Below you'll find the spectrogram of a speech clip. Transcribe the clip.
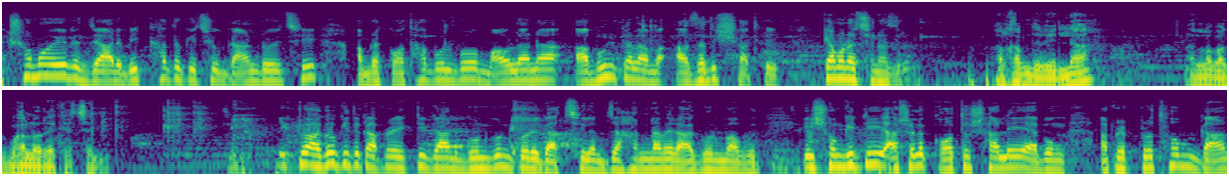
এক সময়ের যার বিখ্যাত কিছু গান রয়েছে। আমরা কথা বলব মাওলানা আবুল কালাম আজাদির সাথে। কেমন আছেন হজরত? আলহামদুলিল্লাহ আল্লাহবাক ভালো রেখেছেন। একটু আগেও কিন্তু আপনার একটি গান গুনগুন করে গাচ্ছিলাম জাহান নামের আগুন মাবুদ। এই সঙ্গীতটি আসলে কত সালে এবং আপনার প্রথম গান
